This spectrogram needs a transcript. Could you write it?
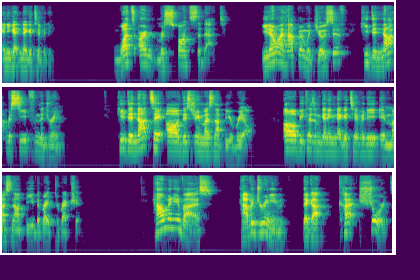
and you get negativity. What's our response to that? You know what happened with Joseph? He did not recede from the dream. He did not say, Oh, this dream must not be real oh, because I'm getting negativity, it must not be the right direction. How many of us have a dream that got cut short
